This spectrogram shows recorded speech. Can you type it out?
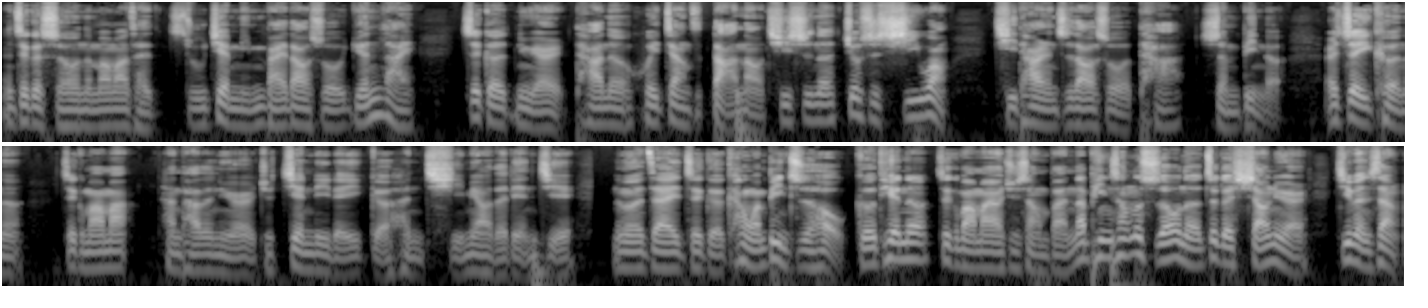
那这个时候呢，妈妈才逐渐明白到说，原来这个女儿她呢会这样子大闹，其实呢就是希望其他人知道说她生病了。而这一刻呢，这个妈妈和她的女儿就建立了一个很奇妙的连接。那么在这个看完病之后，隔天呢，这个妈妈要去上班。那平常的时候呢，这个小女儿基本上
